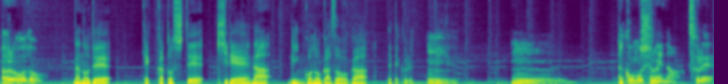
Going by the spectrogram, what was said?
あ。なるほど。なので結果として綺麗なリンゴの画像が出てくるっていう、うーん。なんか面白いな、それ。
